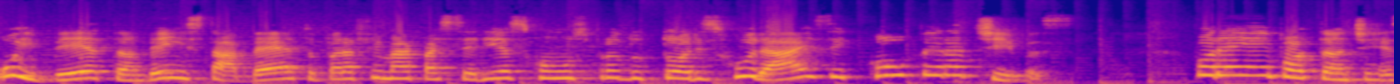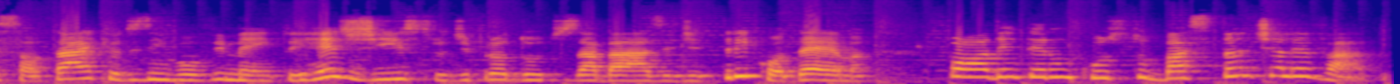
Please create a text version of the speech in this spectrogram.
O IB também está aberto para firmar parcerias com os produtores rurais e cooperativas. Porém, é importante ressaltar que o desenvolvimento e registro de produtos à base de tricoderma podem ter um custo bastante elevado.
